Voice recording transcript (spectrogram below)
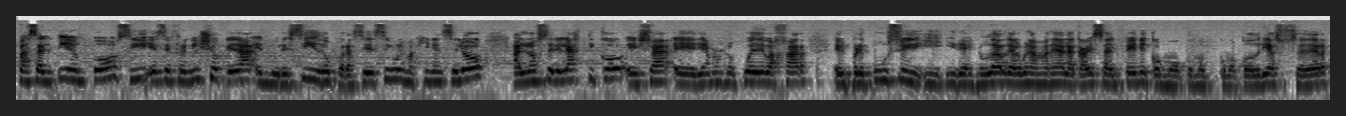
pasa el tiempo, ¿sí? ese frenillo queda endurecido, por así decirlo, imagínenselo, al no ser elástico, ya, eh, digamos, no puede bajar el prepucio y, y- y desnudar de alguna manera la cabeza del pene como, como, como podría suceder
